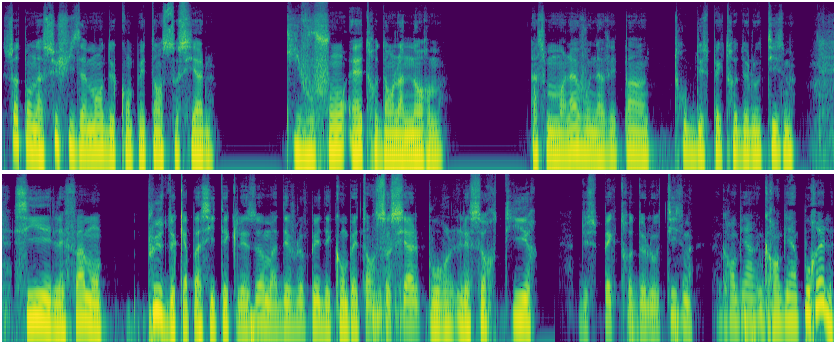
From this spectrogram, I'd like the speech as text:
soit on a suffisamment de compétences sociales qui vous font être dans la norme. À ce moment-là, vous n'avez pas un trouble du spectre de l'autisme. Si les femmes ont plus de capacité que les hommes à développer des compétences sociales pour les sortir du spectre de l'autisme, grand bien, grand bien pour elle.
